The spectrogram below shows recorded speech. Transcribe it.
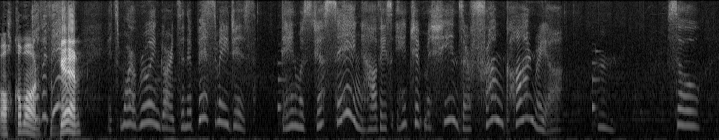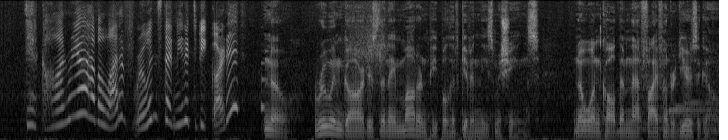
Oh, come on. Again. Guards and abyss mages. Dain was just saying how these ancient machines are from Khaenri'ah. Hmm. So, did Khaenri'ah have a lot of ruins that needed to be guarded? No. Ruin Guard is the name modern people have given these machines. No one called them that 500 years ago.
